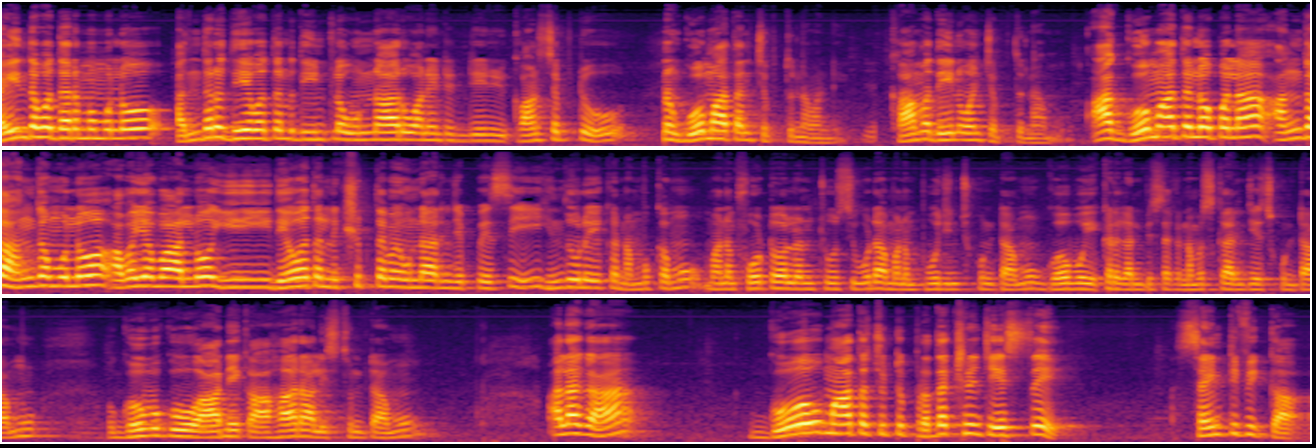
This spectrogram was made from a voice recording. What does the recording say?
హైందవ ధర్మములో అందరూ దేవతలు దీంట్లో ఉన్నారు అనేటువంటి కాన్సెప్టు మనం గోమాత అని చెప్తున్నామండి. కామధేను అని చెప్తున్నాము. ఆ గోమాత లోపల అంగ అంగములో అవయవాల్లో ఈ దేవతలు నిక్షిప్తమై ఉన్నారని చెప్పేసి హిందువుల యొక్క నమ్మకము. మనం ఫోటోలను చూసి కూడా మనం పూజించుకుంటాము. గోవు ఎక్కడ కనిపిస్తే అక్కడ నమస్కారం చేసుకుంటాము. గోవుకు అనేక ఆహారాలు ఇస్తుంటాము. అలాగా గోమాత చుట్టూ ప్రదక్షిణ చేస్తే సైంటిఫిక్గా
